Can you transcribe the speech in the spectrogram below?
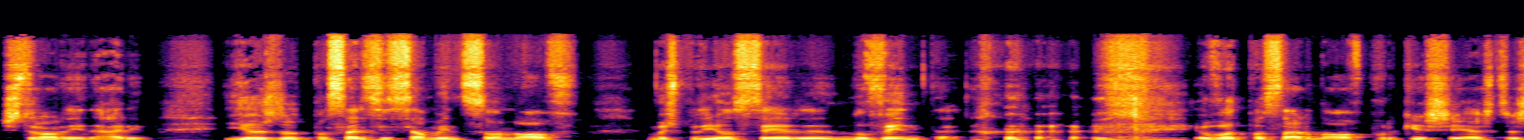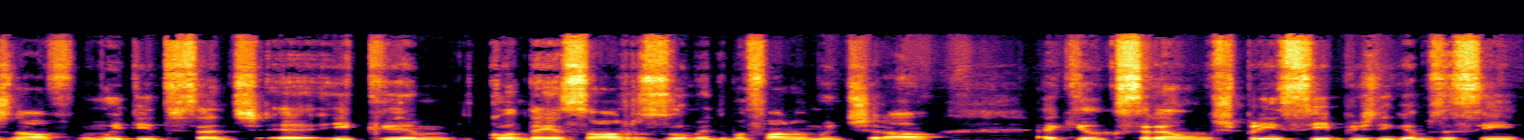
extraordinário. E hoje vou-te passar essencialmente são nove, mas podiam ser 90. eu vou-te passar nove porque achei estas nove muito interessantes eh, e que condensam ou resumem de uma forma muito geral aquilo que serão os princípios, digamos assim,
